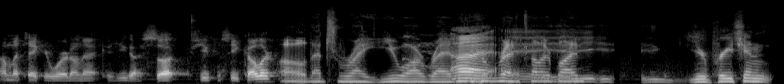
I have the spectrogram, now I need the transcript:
I'm gonna take your word on that because you guys suck. Cause you can see color. Oh, that's right. You are red, Uh, red colorblind. y- y- You're preaching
